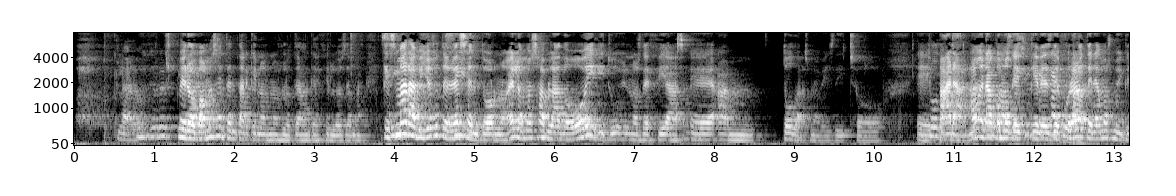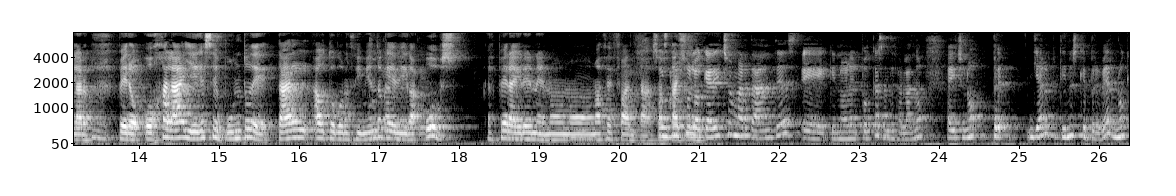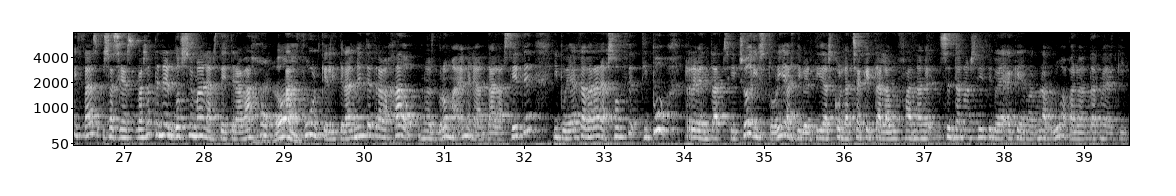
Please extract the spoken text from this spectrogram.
Claro. Pero vamos a intentar que no nos lo tengan que decir los demás. Que es maravilloso tener sí. ese entorno, ¿eh? Lo hemos hablado hoy y tú nos decías, eh, am, todas me habéis dicho, eh, Todas, para, ¿no? Era como que, es que desde fuera lo teníamos muy claro. Pero ojalá llegue ese punto de tal autoconocimiento que diga, ups, espera Irene, no, no, no hace falta. o sea, incluso aquí". lo que ha dicho Marta antes, eh, que no en el podcast, antes hablando, ha dicho, no, pre- ya lo tienes que prever, ¿no? Quizás, o sea, si vas a tener dos semanas de trabajo Claro. a full, que literalmente he trabajado, no es broma, ¿eh? Me levantaba a las 7 y voy a acabar a las 11, tipo, reventar. Si he hecho historias divertidas con la chaqueta, la bufanda, me sentarme así y decir, hay que llamar una grúa para levantarme de aquí.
